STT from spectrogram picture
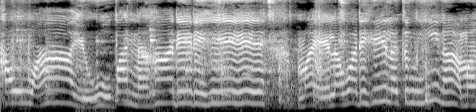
เฮาว่า อยู่บ้านนาดีๆไม่แล้วว่าดีแล้วจึงนี้นะมา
